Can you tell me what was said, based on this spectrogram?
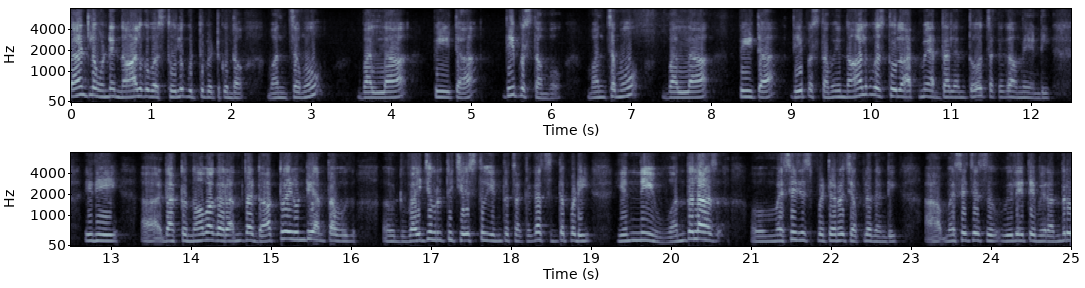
దాంట్లో ఉండే నాలుగు వస్తువులు గుర్తుపెట్టుకుందాం. మంచము బల్ల పీట దీపస్తంభం. మంచము బల్ల పీట దీపస్తంభం. ఈ నాలుగు వస్తువులు ఆత్మీయ అర్థాలు ఎంతో చక్కగా ఉన్నాయండి. ఇది డాక్టర్ నోవా గారు అంత డాక్టర్ అయి ఉండి అంత వైద్య వృత్తి చేస్తూ ఇంత చక్కగా సిద్ధపడి ఎన్ని వందల మెసేజెస్ పెట్టారో చెప్పలేదండి. ఆ మెసేజెస్ వీలైతే మీరు అందరూ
